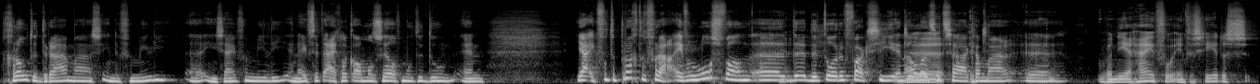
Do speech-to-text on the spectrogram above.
Grote drama's in de familie, uh, in zijn familie. En heeft het eigenlijk allemaal zelf moeten doen. En ja, ik vond het een prachtig verhaal. Even los van de, de torenfactie en de, al dat soort zaken. Het, maar, wanneer hij voor investeerders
